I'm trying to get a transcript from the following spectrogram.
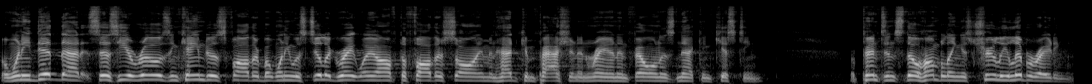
But when he did that, it says he arose and came to his father. But when he was still a great way off, the father saw him and had compassion and ran and fell on his neck and kissed him. Repentance, though humbling, is truly liberating.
